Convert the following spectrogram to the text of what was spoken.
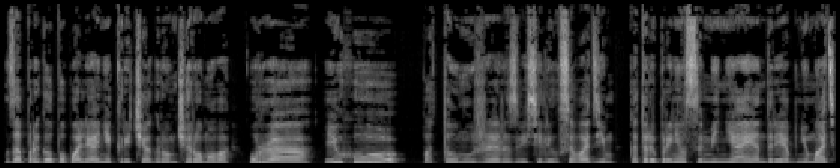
запрыгал по поляне, крича громче Ромова. «Ура! Юху!» Потом уже развеселился Вадим, который принялся меня и Андрея обнимать.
